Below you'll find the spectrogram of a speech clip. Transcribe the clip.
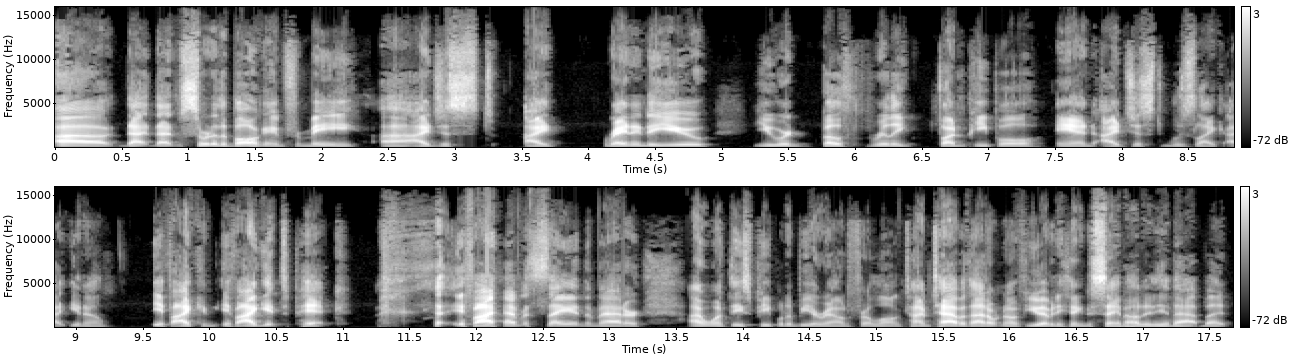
uh, that that's sort of the ball game for me. Uh, I just I ran into you. You were both really fun people, and I just was like, I, you know, if I can, if I get to pick, if I have a say in the matter, I want these people to be around for a long time. Tabitha, I don't know if you have anything to say about any of that, but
